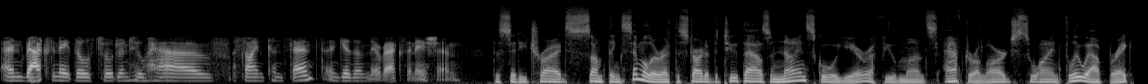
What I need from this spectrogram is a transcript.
and vaccinate those children who have signed consent and give them their vaccination. The city tried something similar at the start of the 2009 school year, a few months after a large swine flu outbreak.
